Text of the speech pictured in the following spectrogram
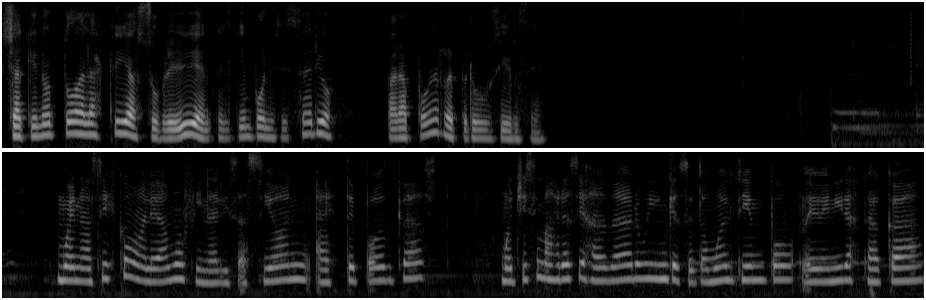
ya que no todas las crías sobreviven el tiempo necesario para poder reproducirse. Bueno, así es como le damos finalización a este podcast. Muchísimas gracias a Darwin que se tomó el tiempo de venir hasta acá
